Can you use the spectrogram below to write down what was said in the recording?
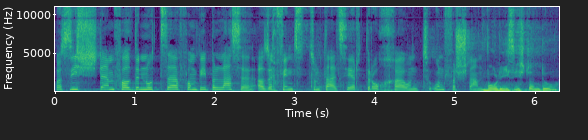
Was ist in dem Fall der Nutzen vom Bibellesen? Also ich finde es zum Teil sehr trocken und unverständlich. Wo liest denn du?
